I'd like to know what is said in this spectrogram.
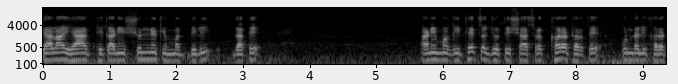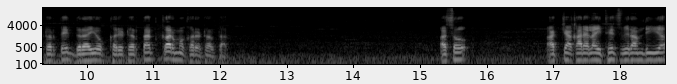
त्याला ह्या ठिकाणी शून्य किंमत दिली जाते. आणि मग इथेच ज्योतिषशास्त्र खरं ठरते कुंडली खरं ठरते ग्रहयोग खरे ठरतात कर्म खरं ठरतात. असो आजच्या कार्याला इथेच विराम देऊया.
